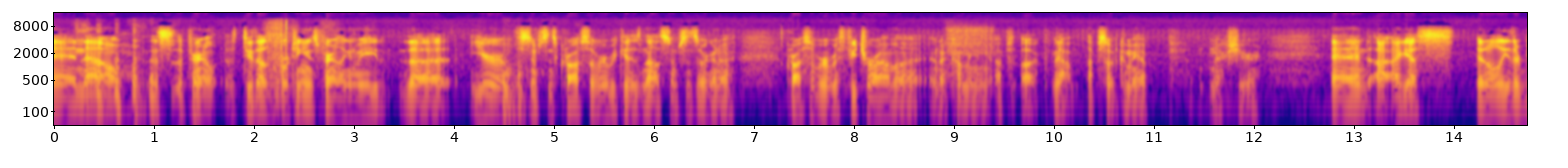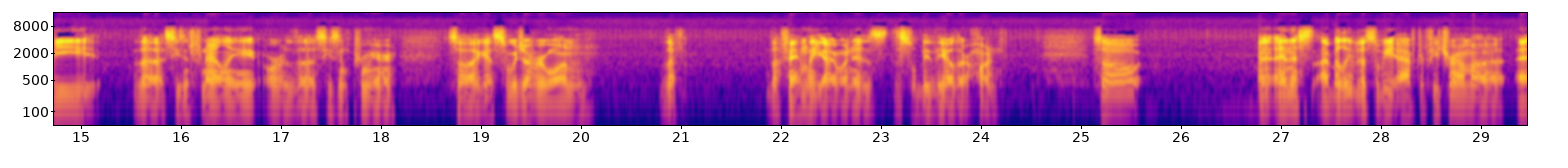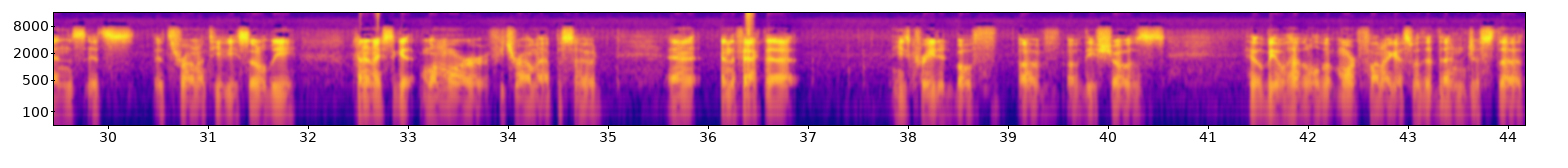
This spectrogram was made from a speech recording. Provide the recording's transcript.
and now this is apparently 2014 is apparently going to be the year of the Simpsons crossover because now the Simpsons are going to crossover with Futurama in a coming up, uh, yeah, episode coming up next year, and uh, I guess it'll either be the season finale or the season premiere. So I guess whichever one the the Family Guy one is, this will be the other one. So and this I believe this will be after Futurama ends its its run on TV, so it'll be kind of nice to get one more Futurama episode, and and the fact that he's created both of of these shows, he'll be able to have a little bit more fun, I guess, with it than just the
